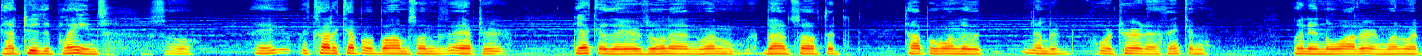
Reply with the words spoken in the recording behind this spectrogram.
got to the planes. So they, we caught a couple of bombs on the after deck of the Arizona, and one bounced off the top of one of the number four turret, I think, and went in the water, and one went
